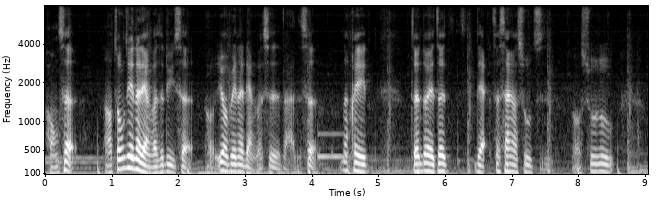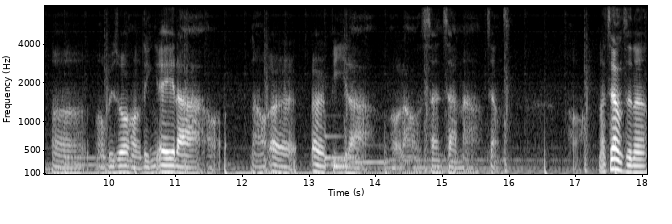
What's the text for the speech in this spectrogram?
红色，然后中间的两个是绿色，哦，右边的两个是蓝色。那可以针对这两这三个数值哦，输入呃哦，比如说哦零 A 啦，哦，然后二二 B 啦，哦，然后三三啦这样子。好，那这样子呢，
